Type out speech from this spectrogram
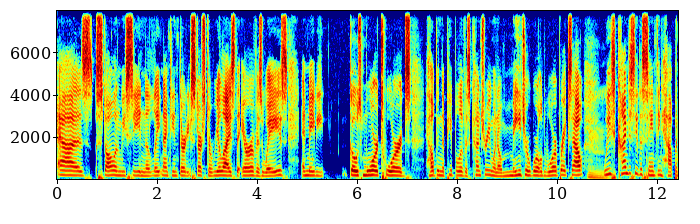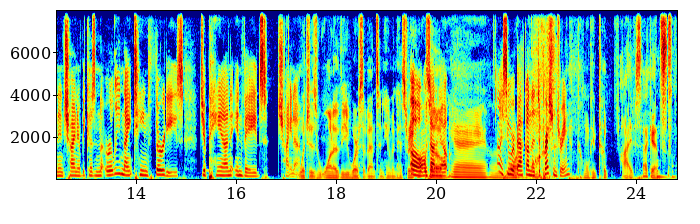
as Stalin, we see in the late 1930s, starts to realize the error of his ways and maybe goes more towards helping the people of his country when a major world war breaks out, Hmm. we kind of see the same thing happen in China because in the early 1930s, Japan invades China. Which is one of the worst events in human history. Oh, without a doubt. Yay. I see we're back on the depression train. It only took five seconds.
